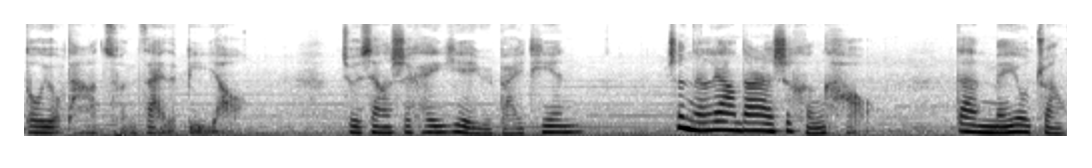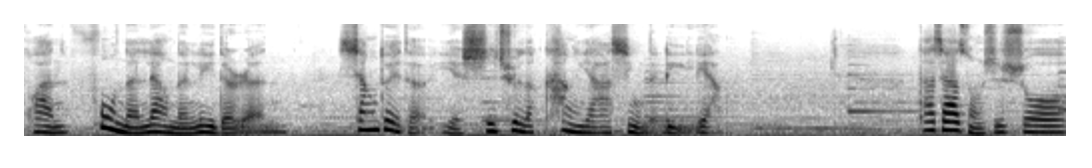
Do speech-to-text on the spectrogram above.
都有它存在的必要。就像是黑夜与白天，正能量当然是很好，但没有转换负能量能力的人，相对的也失去了抗压性的力量。大家总是说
